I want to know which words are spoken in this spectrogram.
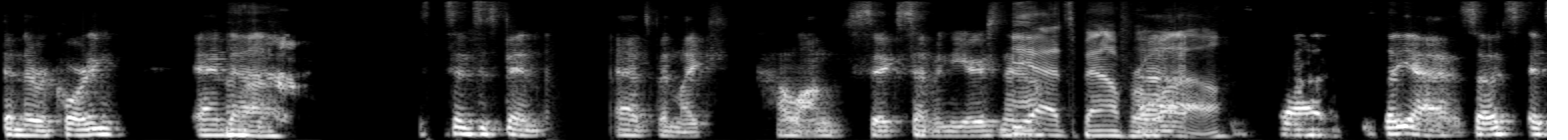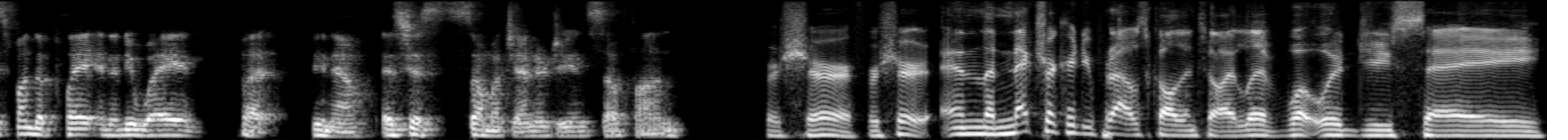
than the recording, and uh, uh-huh. uh, since it's been uh, it's been like how long six seven years now. Yeah, it's been out for a Uh, while. Uh, but yeah, so it's it's fun to play it in a new way, but you know, it's just so much energy and so fun. For sure, for sure. And the next record you put out was called "Until I Live." What would you say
